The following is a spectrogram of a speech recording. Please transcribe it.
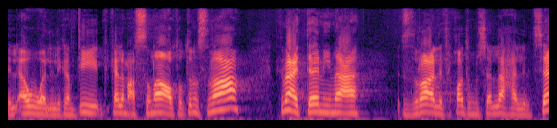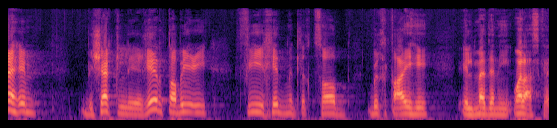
الأول اللي كان فيه بيتكلم على الصناعة وتوطين الصناعة الاجتماع الثاني مع الزراعه اللي في القوات المسلحة اللي بتساهم بشكل غير طبيعي في خدمة الاقتصاد بقطاعه المدني والعسكري.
